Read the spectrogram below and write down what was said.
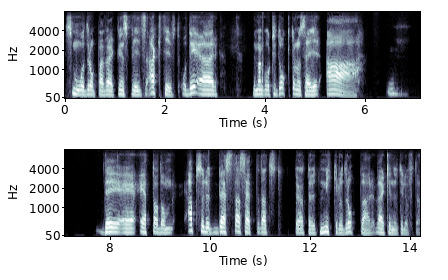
små droppar verkligen sprids aktivt och det är när man går till doktorn och säger ah. Det är ett av de absolut bästa sättet att stöta ut mikrodroppar verkligen ut i luften.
